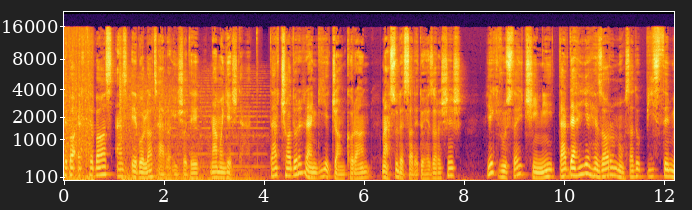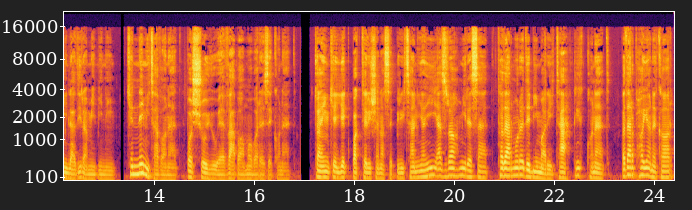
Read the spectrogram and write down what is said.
که با اقتباس از ابولا طراحی شده نمایش دهد. در چادر رنگی جان کوران محصول سال 2006 یک روستای چینی در دهه 1920 میلادی را می‌بینیم که نمی‌تواند با شیوع وبا مبارزه کند. تا اینکه یک باکتری شناس بریتانیایی از راه می‌رسد تا در مورد بیماری تحقیق کند و در پایان کار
